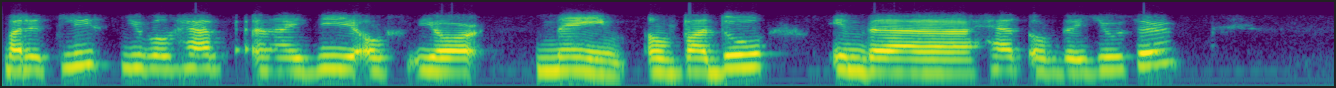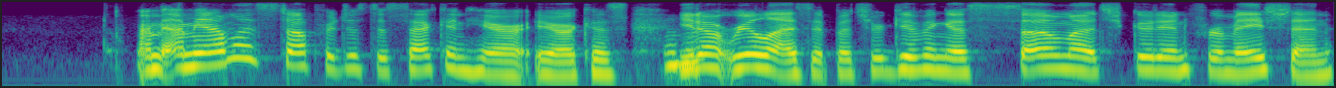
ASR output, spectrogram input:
But at least you will have an idea of your name of Badoo in the head of the user. I mean, I mean, I'm going to stop for just a second here, Ira, because mm-hmm. you don't realize it, but you're giving us so much good information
